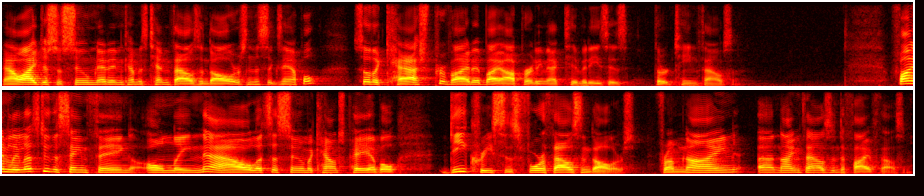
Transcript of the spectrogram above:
Now I just assume net income is $10,000 in this example, so the cash provided by operating activities is 13,000. Finally, let's do the same thing, only now let's assume accounts payable decreases $4,000 from 9, uh, 9,000 to 5,000.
